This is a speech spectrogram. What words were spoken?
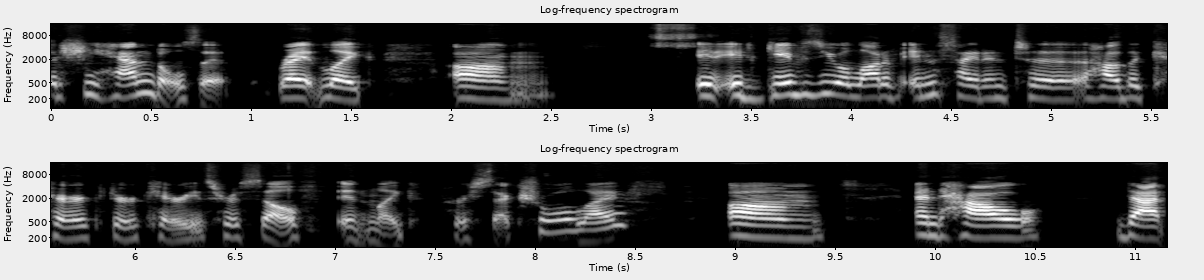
that she handles it right like um it, it gives you a lot of insight into how the character carries herself in like her sexual life um and how that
